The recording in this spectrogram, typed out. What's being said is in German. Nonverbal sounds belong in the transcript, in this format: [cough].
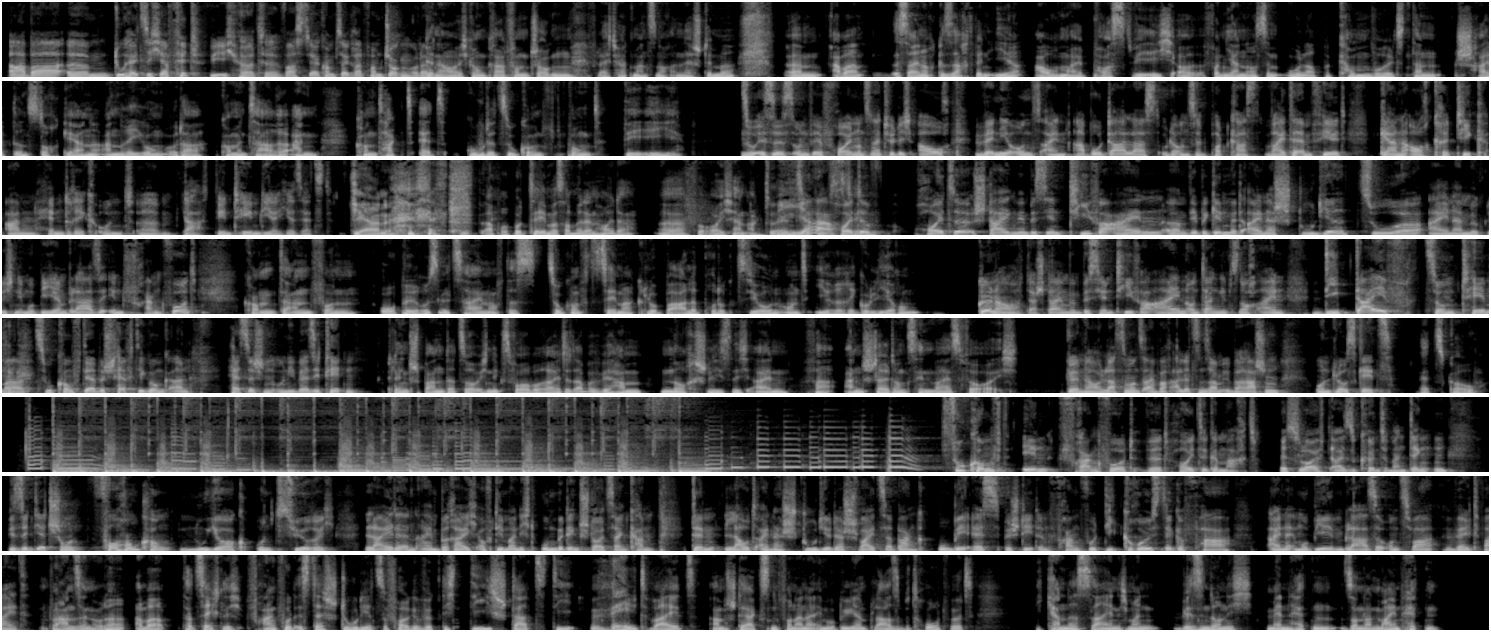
Aber ähm, du hältst dich ja fit, wie ich hörte. Warst ja, kommst ja gerade vom Joggen, oder? Genau, ich komme gerade vom Joggen. Vielleicht hört man es noch an der Stimme. Ähm, aber es sei noch gesagt, wenn ihr auch mal Post wie ich äh, von Jan aus dem Urlaub bekommen wollt, dann schreibt uns doch gerne Anregungen oder Kommentare an kontakt@gutezukunft.de. So ist es und wir freuen uns natürlich auch, wenn ihr uns ein Abo dalasst oder unseren Podcast weiterempfehlt. Gerne auch Kritik an Hendrik und ähm, ja den Themen, die er hier setzt. Gerne. [laughs] Apropos Themen, was haben wir denn heute äh, für euch an aktuellen Ja, heute Heute steigen wir ein bisschen tiefer ein. Ähm, wir beginnen mit einer Studie zu einer möglichen Immobilienblase in Frankfurt. Kommen dann von Opel Rüsselsheim auf das Zukunftsthema globale Produktion und ihre Regulierung. Genau, da steigen wir ein bisschen tiefer ein und dann gibt's noch ein Deep Dive zum Thema [laughs] Zukunft der Beschäftigung an hessischen Universitäten. Klingt spannend, dazu habe ich nichts vorbereitet, aber wir haben noch schließlich einen Veranstaltungshinweis für euch. Genau, lassen wir uns einfach alle zusammen überraschen und los geht's. Let's go. Zukunft in Frankfurt wird heute gemacht. Es läuft also, könnte man denken. Wir sind jetzt schon vor Hongkong, New York und Zürich. Leider in einem Bereich, auf den man nicht unbedingt stolz sein kann. Denn laut einer Studie der Schweizer Bank UBS besteht in Frankfurt die größte Gefahr einer Immobilienblase und zwar weltweit. Wahnsinn, oder? Aber tatsächlich, Frankfurt ist der Studie zufolge wirklich die Stadt, die weltweit am stärksten von einer Immobilienblase bedroht wird. Wie kann das sein? Ich meine, wir sind doch nicht Manhattan, sondern Manhattan.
